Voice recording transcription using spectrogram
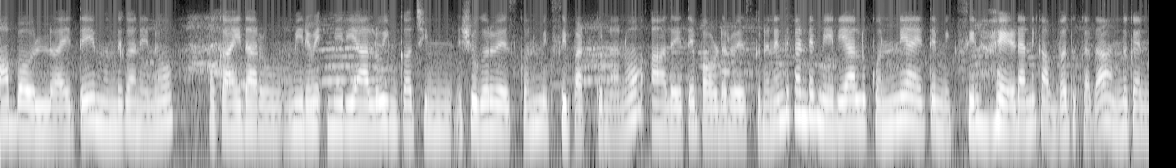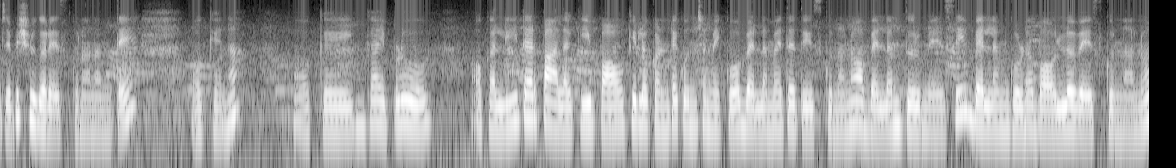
ఆ బౌల్లో అయితే ముందుగా నేను ఒక ఐదారు మిరి మిరియాలు ఇంకా చిన్ షుగర్ వేసుకొని మిక్సీ పట్టుకున్నాను. అదైతే పౌడర్ వేసుకున్నాను. ఎందుకంటే మిరియాలు కొన్ని అయితే మిక్సీలో వేయడానికి అవ్వదు కదా అందుకని చెప్పి షుగర్ వేసుకున్నాను అంతే. ఓకేనా? ఓకే ఇంకా ఇప్పుడు ఒక లీటర్ పాలకి పావు కిలో కంటే కొంచెం ఎక్కువ బెల్లం అయితే తీసుకున్నాను. ఆ బెల్లం తురిమేసి బెల్లం కూడా బౌల్లో వేసుకున్నాను.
